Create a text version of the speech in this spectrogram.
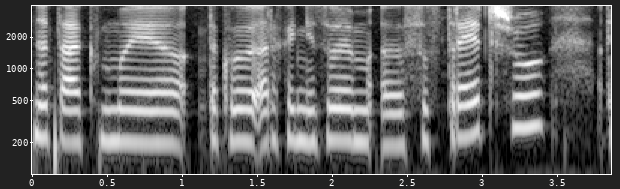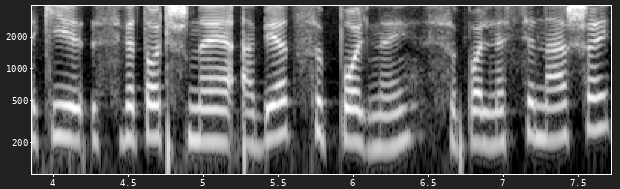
Ну так мы такую арганізуем сустрэчу такі святочны абед супольнай супольнасці нашай.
